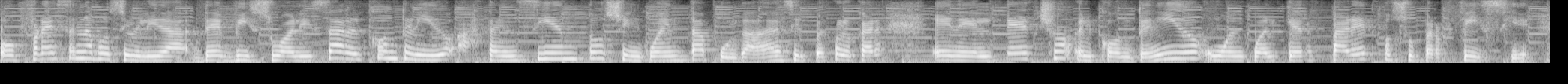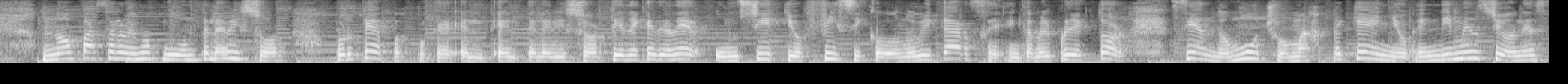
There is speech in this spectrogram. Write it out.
ofrecen la posibilidad de visualizar el contenido hasta en 150 pulgadas, es decir, puedes colocar en el techo el contenido o en cualquier pared o superficie. No pasa lo mismo con un televisor. ¿Por qué? Pues porque el, el televisor tiene que tener un sitio físico donde ubicarse. En cambio, el proyector, siendo mucho más pequeño en dimensiones,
